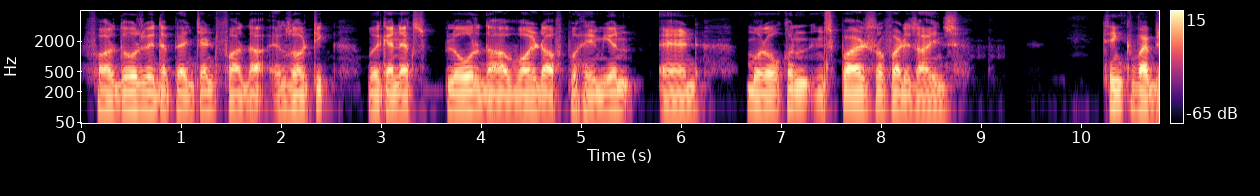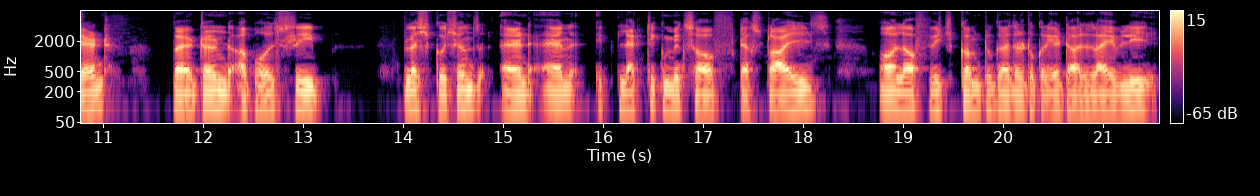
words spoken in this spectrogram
For those with a penchant for the exotic, we can explore the world of Bohemian and Moroccan-inspired sofa designs. Think vibrant, patterned upholstery, plush cushions, and an eclectic mix of textiles, all of which come together to create a lively,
